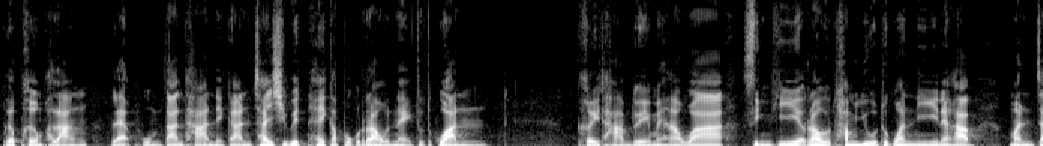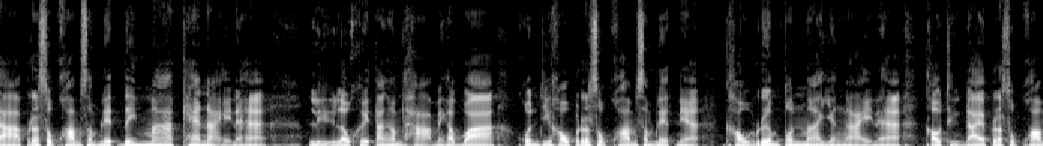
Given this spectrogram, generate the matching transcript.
เพื่อเพิ่มพลังและภูมิต้านทานในการใช้ชีวิตให้กับพวกเราในทุกๆวัน เคยถามตัวเองไหมฮะว่า สิ่งที่เราทำอยู่ทุกวันนี้นะครับ มันจะประสบความสำเร็จได้มากแค่ไหนนะฮะ หรือเราเคยตั้งคำถามไหมครับว่า คนที่เขาประสบความสำเร็จเนี่ยเขาเริ่มต้นมายังไงนะฮะเขาถึงได้ประสบความ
